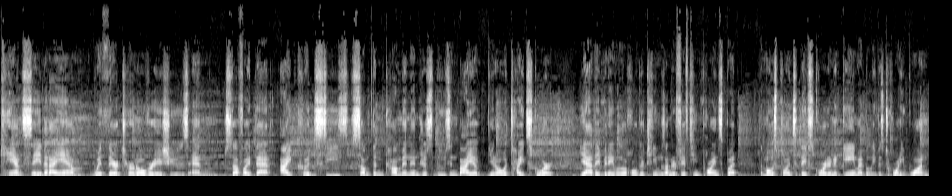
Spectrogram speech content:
can't say that I am. With their turnover issues and stuff like that, I could see something coming and just losing by a you know a tight score. Yeah, they've been able to hold their teams under 15 points, but the most points that they've scored in a game, I believe, is 21.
